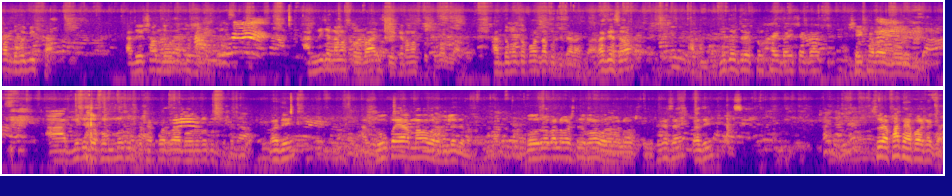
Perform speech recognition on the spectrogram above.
সন্দেহ মিথ্যা। আর এই সন্দেহ মুক্ত থাকবা আর নিজে নামাজ পড়বা স্ত্রীকে নামাজ পড়তে পারবা খাদ্য মতো পর্দা পুষিতে রাখবা। রাজি আছো? নিজে যে একটু খাইবা সেটা সেই খাবার বউরে দিবা। আর নিজে যখন নতুন পোশাক পরবা, বউরে নতুন পোশাক দিবা। রাজি? আর বউ পায়া মা বাবারা ভুলে যাবে বউরও ভালোবাসতে মা বাবারও ভালোবাসতে ঠিক আছে? রাজি? সুরা ফাতে পড়েন একবার।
